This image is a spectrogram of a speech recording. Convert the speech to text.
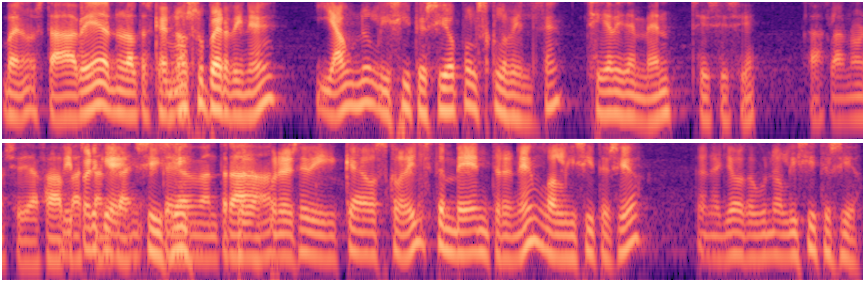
bueno, estava bé, nosaltres Que tenim no s'ho perdin, eh? Hi ha una licitació pels clavells, eh? Sí, evidentment, sí, sí, sí. Clar, clar, no, això ja fa Dic bastants perquè, anys sí, que sí, vam entrar... però, però és a dir, que els clavells també entren eh, en la licitació, en allò d'una licitació.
